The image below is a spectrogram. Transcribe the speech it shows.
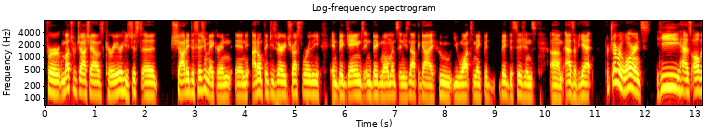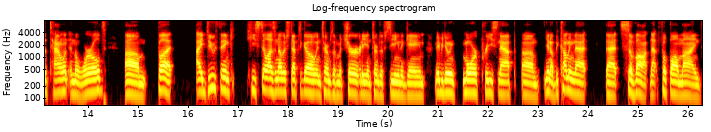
for much of Josh Allen's career. He's just a shoddy decision maker and and I don't think he's very trustworthy in big games in big moments and he's not the guy who you want to make big big decisions um, as of yet. For Trevor Lawrence, he has all the talent in the world um, but I do think he still has another step to go in terms of maturity, in terms of seeing the game, maybe doing more pre-snap, um, you know, becoming that that savant, that football mind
